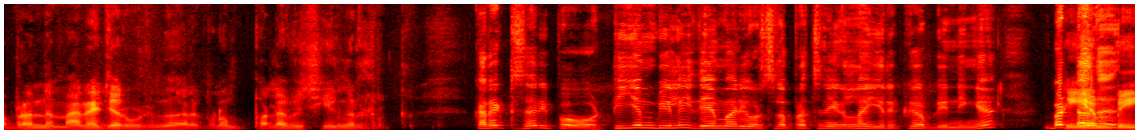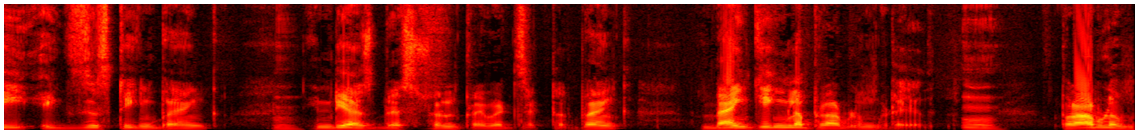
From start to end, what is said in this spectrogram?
அப்புறம் அந்த மேனேஜர் ஒழுங்காக இருக்கணும். பல விஷயங்கள் இருக்குது கரெக்ட் சார் இப்போ டிஎம்பியில் இதே மாதிரி ஒரு சில பிரச்சனைகள்லாம் இருக்கு அப்படின்னீங்க. But TMB existing bank India's best and private sector bank பேங்கிங்கில் ப்ராப்ளம் கிடையாது. ப்ராப்ளம்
